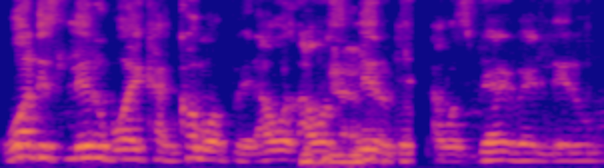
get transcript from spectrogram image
what this little boy can come up with. I was, I was Okay. little. I was very, very little,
